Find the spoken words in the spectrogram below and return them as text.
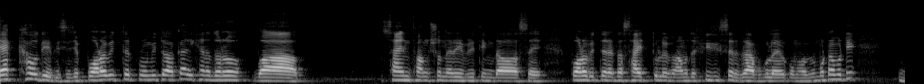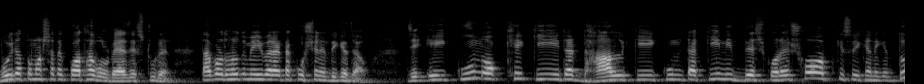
ব্যাখ্যাও দিয়ে দিছি যে, পরাবৃত্তের প্রমিত আকার, এখানে ধরো, বা সাইন ফাংশনের এভরিথিং দেওয়া আছে, পরবর্তীতে একটা সাইড তুলে আমাদের ফিজিক্সের গ্রাফগুলো এরকম হবে। মোটামুটি বইটা তোমার সাথে কথা বলবে অ্যাজ এ স্টুডেন্ট তারপর ধরো তুমি এইবার একটা কোশ্চেনের দিকে যাও, যে এই কোন অক্ষে কি এটা ঢাল কি, কোনটা কি নির্দেশ করে সব কিছু এখানে কিন্তু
